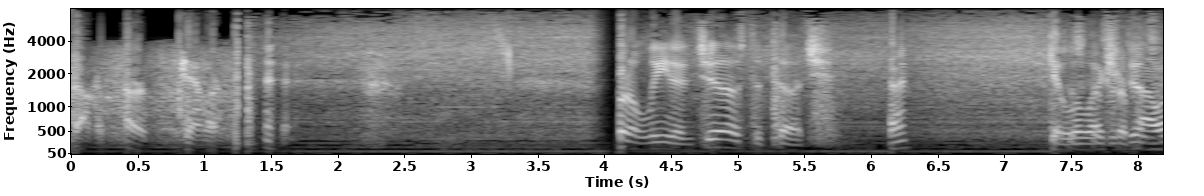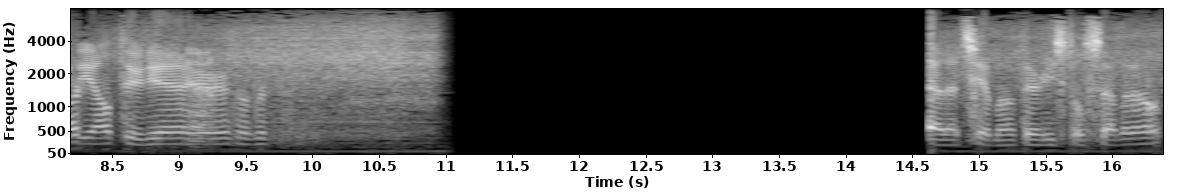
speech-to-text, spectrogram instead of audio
Falcon, or Chandler. Put a lean it just a touch. Okay. Get a little Just extra power. The altitude, yeah, Yeah. or something. Yeah, that's him out there. He's still seven out.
